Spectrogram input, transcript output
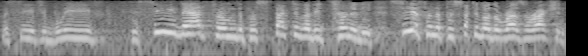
But see, if you believe, if you see that from the perspective of eternity, see it from the perspective of the resurrection,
